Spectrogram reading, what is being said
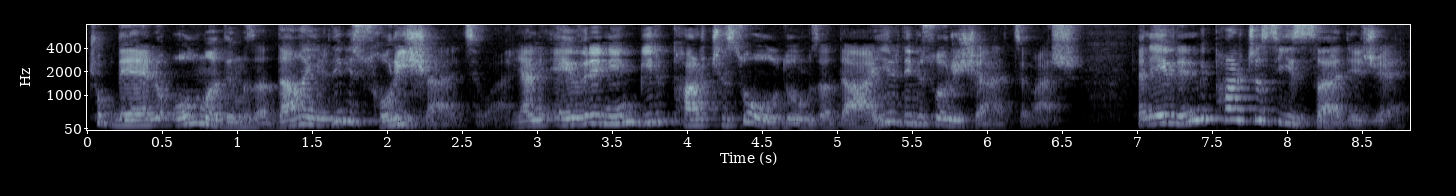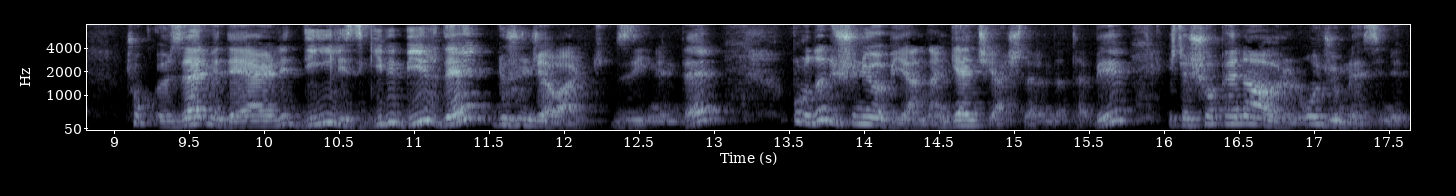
çok değerli olmadığımıza dair de bir soru işareti var. Yani evrenin bir parçası olduğumuza dair de bir soru işareti var. Yani evrenin bir parçasıyız sadece. Çok özel ve değerli değiliz gibi bir de düşünce var zihninde. Bunu da düşünüyor bir yandan genç yaşlarında tabii. İşte Schopenhauer'ın o cümlesini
